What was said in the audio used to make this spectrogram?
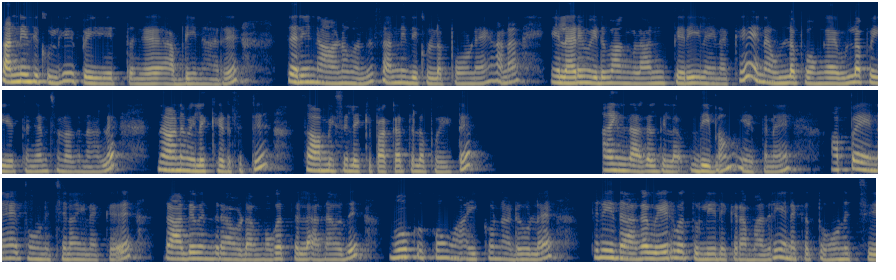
சந்நிதிக்குள்ளேயே போய் ஏற்றுங்க அப்படின்னாரு. சரி நானும் வந்து சந்நிதிக்குள்ளே போனேன். ஆனால் எல்லோரும் விடுவாங்களான்னு தெரியல எனக்கு. என்னை உள்ளே போங்க உள்ளே போய் ஏற்றுங்கன்னு சொன்னதுனால நானும் விளக்கு எடுத்துகிட்டு சாமி சிலைக்கு பக்கத்தில் போயிட்டு ஐந்து அகல் தில தீபம் ஏற்றினேன் அப்போ என்ன தோணுச்சுன்னா எனக்கு ராகவேந்திராவோட முகத்தில் அதாவது மூக்குக்கும் வாய்க்கும் நடுவில் சிறிதாக வேர்வை துள்ளி இருக்கிற மாதிரி எனக்கு தோணுச்சு.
